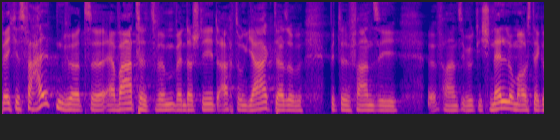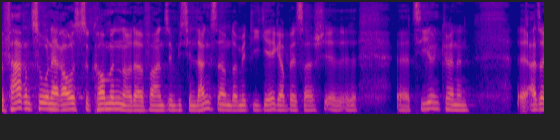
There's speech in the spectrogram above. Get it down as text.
welches Verhalten wird äh, erwartet, wenn, wenn da steht, Achtung, Jagd, also bitte fahren Sie, äh, fahren Sie wirklich schnell, um aus der Gefahrenzone herauszukommen oder fahren Sie ein bisschen langsam, damit die Jäger besser äh, äh, zielen können. Also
